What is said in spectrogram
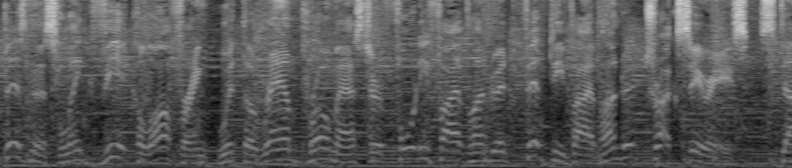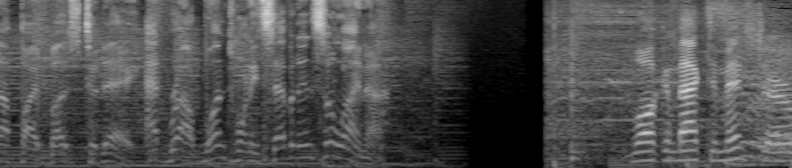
business link vehicle offering with the Ram ProMaster 4500, 5500 truck series. Stop by Buds today at Route 127 in Celina. Welcome back to Minster.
